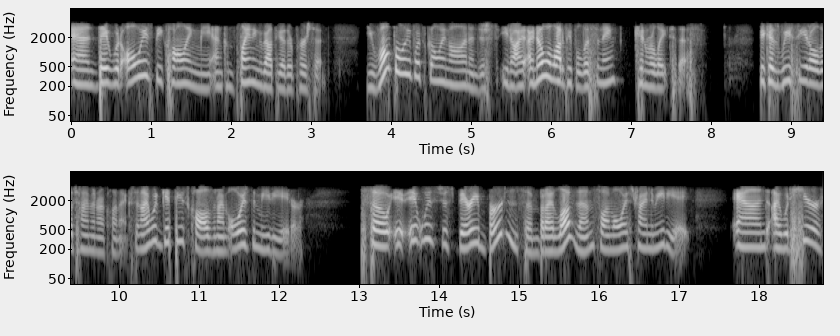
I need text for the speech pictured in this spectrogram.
And they would always be calling me and complaining about the other person. You won't believe what's going on. And just, you know, I, I know a lot of people listening can relate to this because we see it all the time in our clinics. And I would get these calls, and I'm always the mediator so it, it was just very burdensome, but I love them, so I'm always trying to mediate. And I would hear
